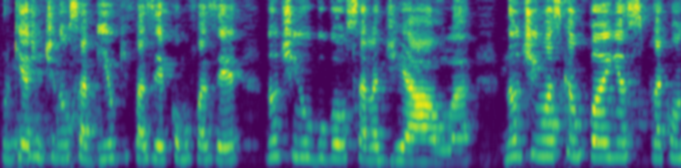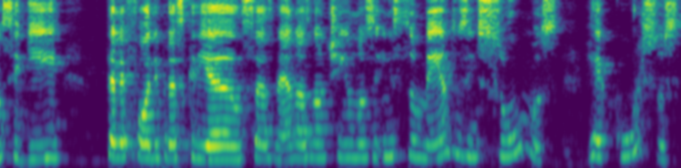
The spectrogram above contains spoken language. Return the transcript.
porque a gente não sabia o que fazer, como fazer, não tinha o Google Sala de Aula, não tinham as campanhas para conseguir telefone para as crianças, né? Nós não tínhamos instrumentos, insumos, recursos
